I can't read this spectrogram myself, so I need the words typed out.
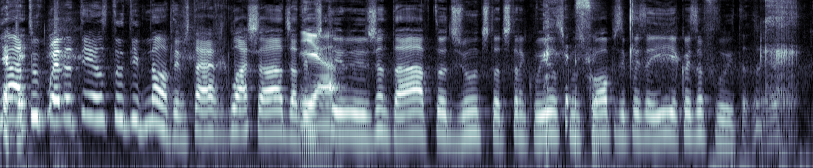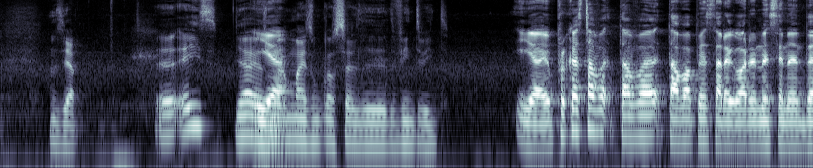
Ya, tudo bem tenso, tu tipo, não, temos de estar relaxados, já temos Yeah. que jantar todos juntos, todos tranquilos, com os copos e depois aí a coisa flui. estás a ver? Mas já. Eh, é isso. Ya, é Yeah. mais um conselho de, de 2020. Yeah, eu por acaso estava a pensar agora na cena da.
